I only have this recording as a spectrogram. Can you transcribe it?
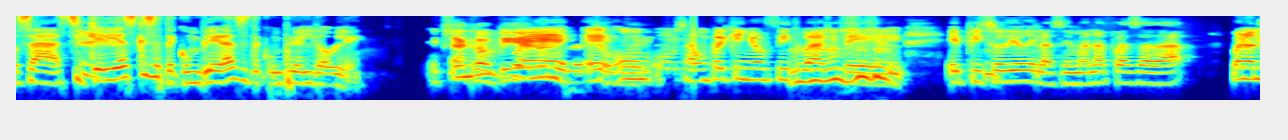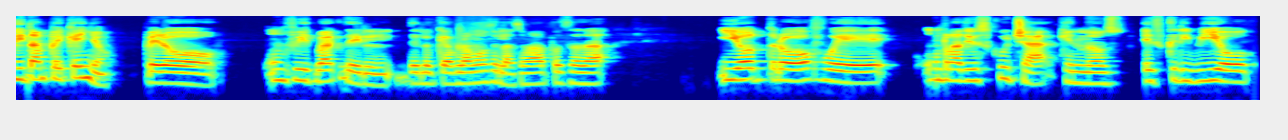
O sea, si querías que se te cumpliera, se te cumplió el doble. Exacto, Uno fue, eh, un, o sea, un pequeño feedback del episodio de la semana pasada. Bueno, ni tan pequeño, pero un feedback del, de lo que hablamos de la semana pasada. Y otro fue un radio escucha que nos escribió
